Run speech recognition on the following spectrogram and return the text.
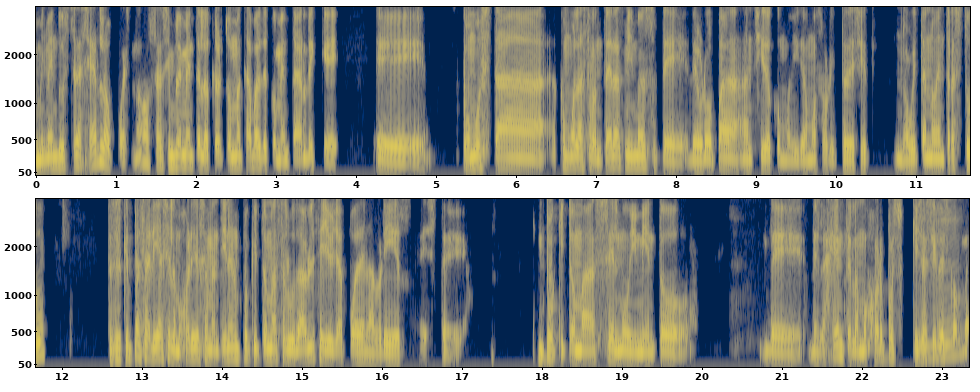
misma industria hacerlo, pues, ¿no? O sea, simplemente lo que tú me acabas de comentar de que eh, cómo está, cómo las fronteras mismas de, de, Europa han sido como digamos ahorita decir, ahorita no entras tú, Entonces, ¿qué pasaría si a lo mejor ellos se mantienen un poquito más saludables y ellos ya pueden abrir este un poquito más el movimiento de, la gente? A lo mejor, pues quizás si les conviene,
